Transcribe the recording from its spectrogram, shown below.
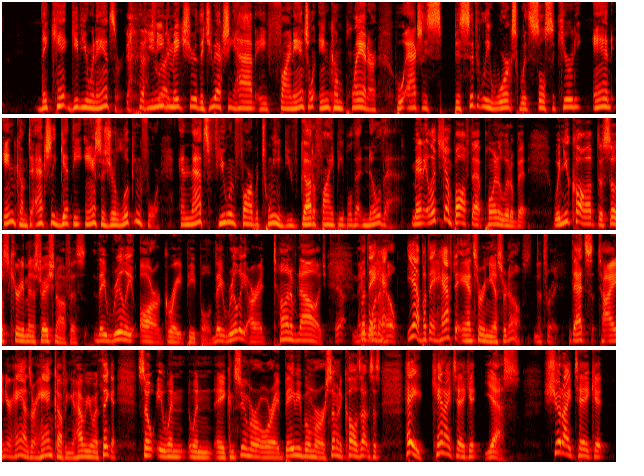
They can't give you an answer. you need to make sure that you actually have a financial income planner who actually specifically works with Social Security and income to actually get the answers you're looking for. And that's few and far between. You've got to find people that know that. Manny, let's jump off that point a little bit. When you call up the Social Security Administration office, they really are great people. They really are a ton of knowledge. Yeah, and they but they wanna help. Yeah, but they have to answer in yes or no's. That's right. That's tying your hands or handcuffing you, however you want to think it. So it, when when a consumer or a baby boomer or somebody calls up and says, "Hey, can I take it?" Yes. Should I take it?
